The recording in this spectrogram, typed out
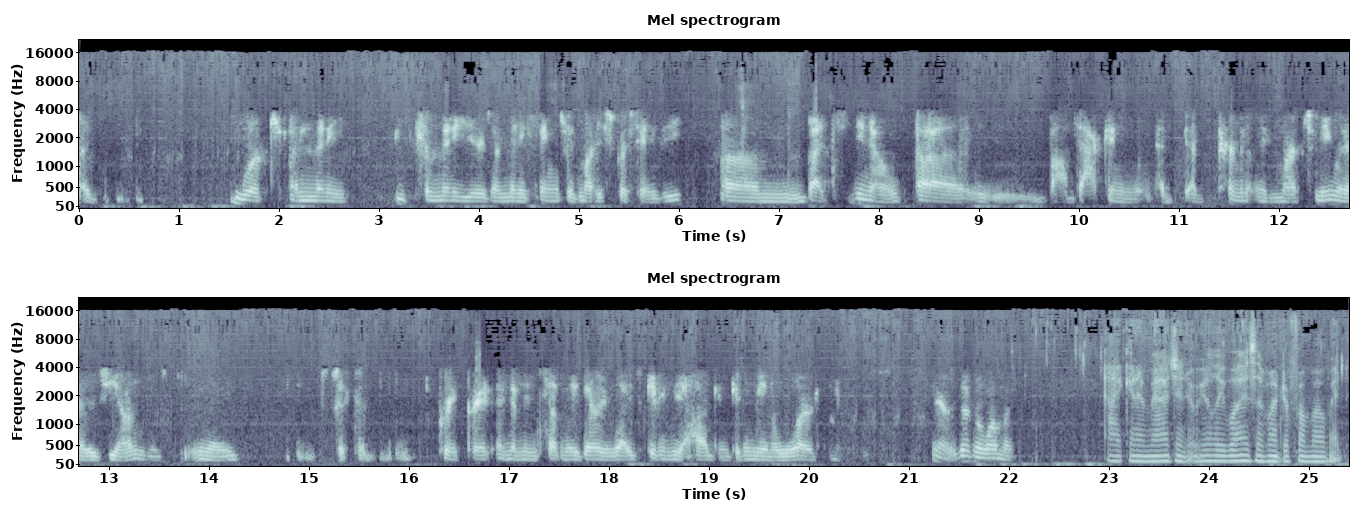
I've worked on many, for many years on many things with Marty Scorsese. Um, but, you know, uh, Bob's acting had, had permanently marked me when I was young. It was, you know, it's just a great, great. And I mean, suddenly there he was giving me a hug and giving me an award. I mean, yeah, it was overwhelming. I can imagine it really was a wonderful moment.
